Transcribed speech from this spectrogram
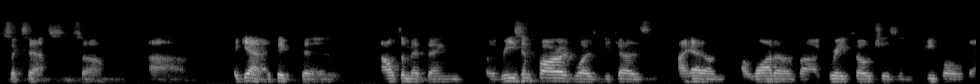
success. So, uh, again, I think the ultimate thing, the reason for it was because I had a, a lot of uh, great coaches and people that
